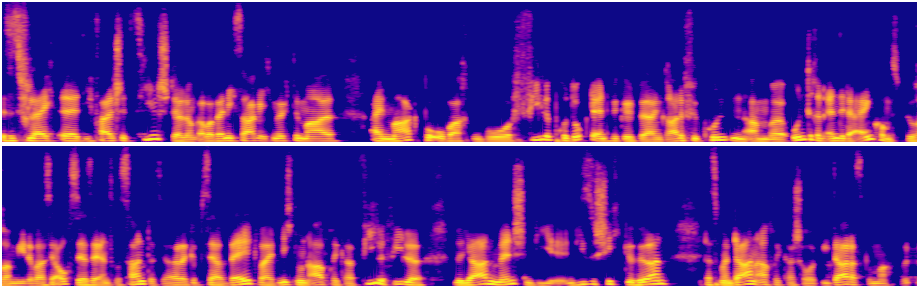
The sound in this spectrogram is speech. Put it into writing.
ist es vielleicht äh, die falsche Zielstellung. Aber wenn ich sage, ich möchte mal einen Markt beobachten, wo viele Produkte entwickelt werden, gerade für Kunden am äh, unteren Ende der Einkommenspyramide, was ja auch sehr, sehr interessant ist. Ja, da gibt es ja weltweit, nicht nur in Afrika, viele, viele Milliarden Menschen, die in diese Schicht gehören, dass man da in Afrika schaut, wie da das gemacht wird.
